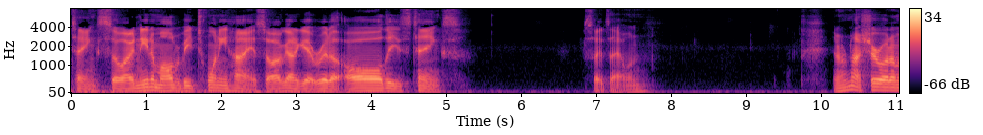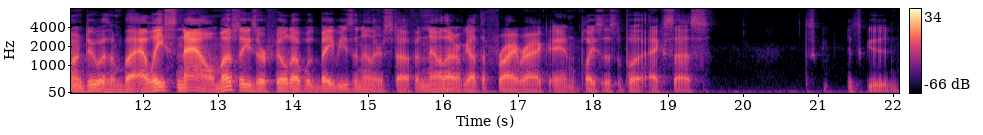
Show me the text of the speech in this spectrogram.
tanks. So I need them all to be 20 high. So I've got to get rid of all these tanks besides that one and I'm not sure what I'm going to do with them, but at least now, most of these are filled up with babies and other stuff. And now that I've got the fry rack and places to put excess, it's, it's good.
